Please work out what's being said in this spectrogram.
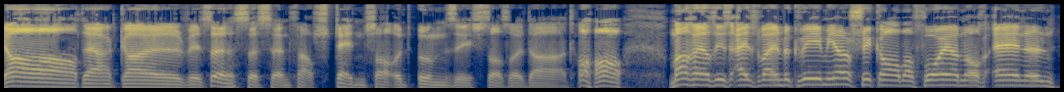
Ja, der Galvis ist ein verständiger und umsichtiger Soldat. Haha, mach er sich einstweilen bequem hier, schicke aber vorher noch einen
